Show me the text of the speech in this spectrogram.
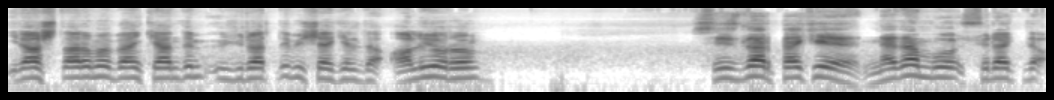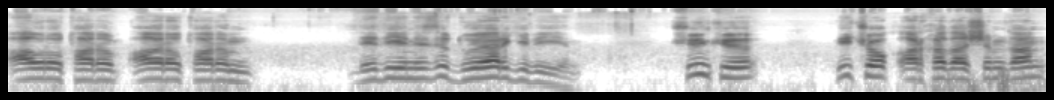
İlaçlarımı ben kendim ücretli bir şekilde alıyorum. Sizler peki neden bu sürekli agro tarım, agro tarım dediğinizi duyar gibiyim. Çünkü birçok arkadaşımdan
